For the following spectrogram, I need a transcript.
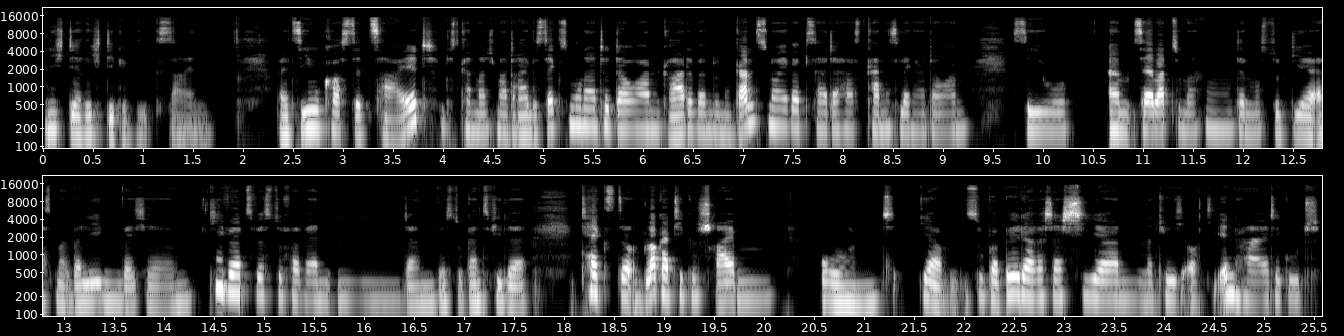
nicht der richtige Weg sein. Weil SEO kostet Zeit. Das kann manchmal drei bis sechs Monate dauern. Gerade wenn du eine ganz neue Webseite hast, kann es länger dauern, SEO ähm, selber zu machen. Dann musst du dir erstmal überlegen, welche Keywords wirst du verwenden. Dann wirst du ganz viele Texte und Blogartikel schreiben und ja, super Bilder recherchieren, natürlich auch die Inhalte gut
